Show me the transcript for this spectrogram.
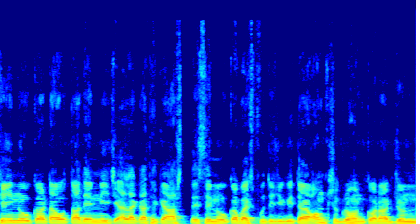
সেই নৌকাটাও তাদের নিজ এলাকা থেকে আসতেছে নৌকাবাইজ প্রতিযোগিতায় অংশগ্রহণ করার জন্য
